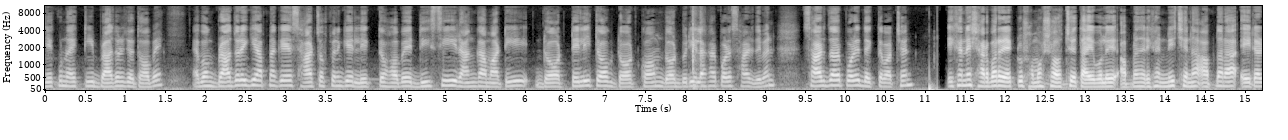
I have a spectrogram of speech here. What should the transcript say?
যে কোনো একটি ব্রাউজারে যেতে হবে এবং ব্রাউজারে গিয়ে আপনাকে সার্চ অপশনে গিয়ে লিখতে হবে DC Rangamati dot Teletalk dot com dot BD লেখার পরে সার্চ দেবেন। সার্চ দেওয়ার পরে দেখতে পাচ্ছেন এখানে সার্ভারের একটু সমস্যা হচ্ছে, তাই বলে আপনাদের এখানে নিচ্ছে না। আপনারা এটার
